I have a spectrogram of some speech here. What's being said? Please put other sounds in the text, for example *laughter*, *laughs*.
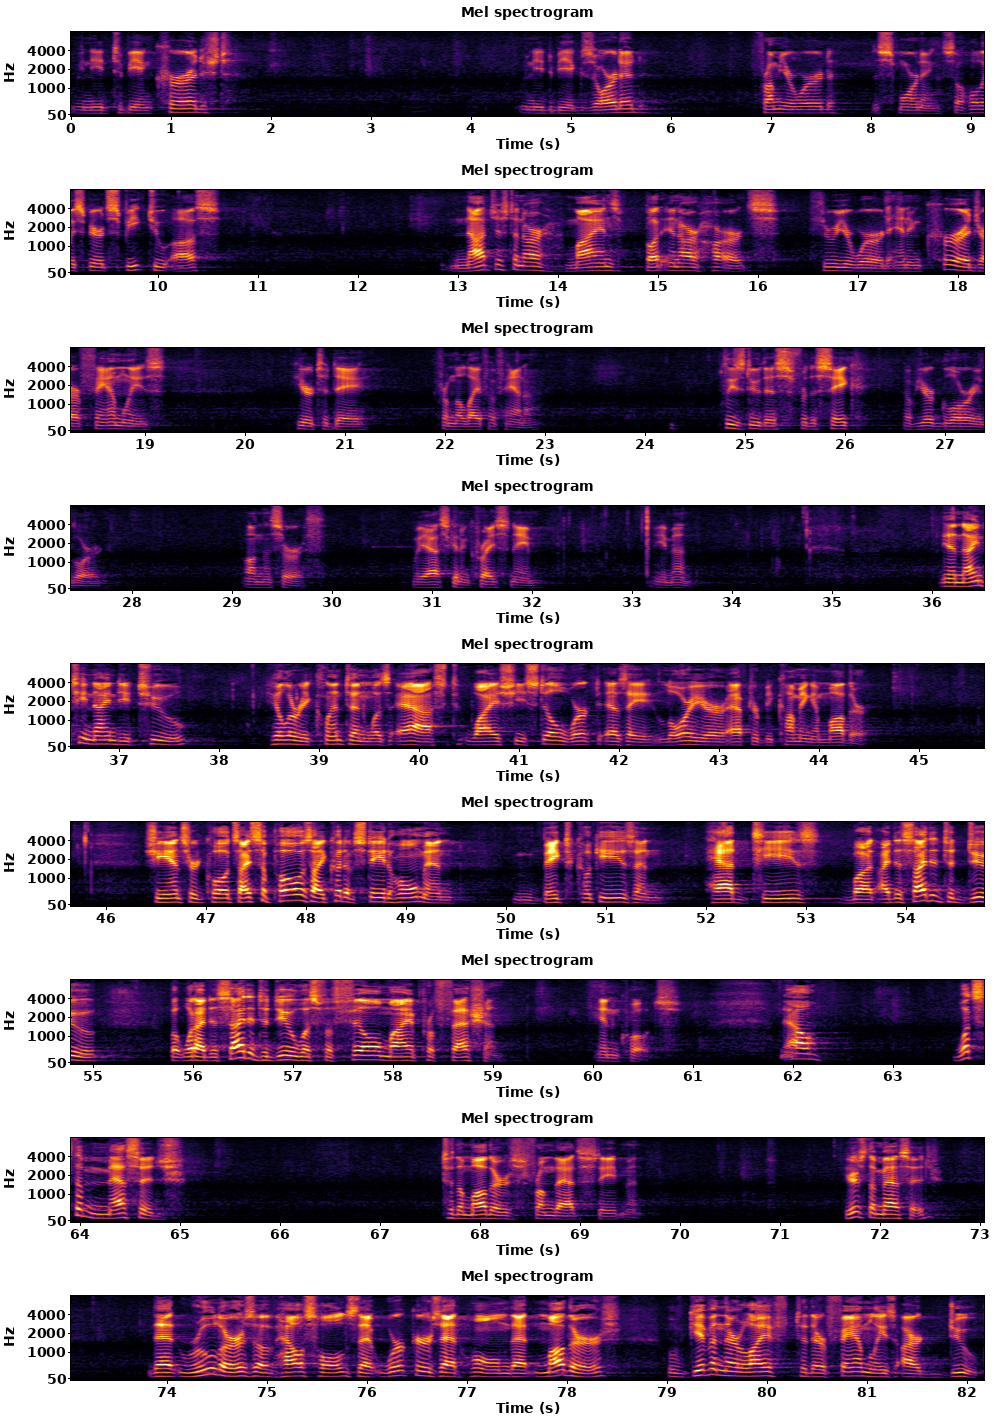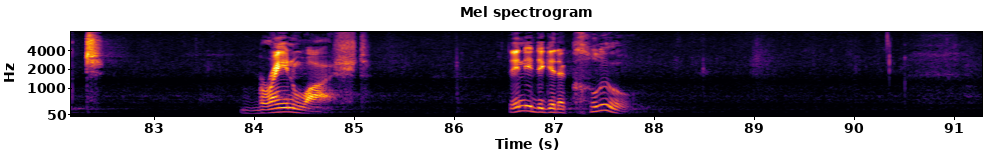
We need to be encouraged. We need to be exhorted from your word this morning. So, Holy Spirit, speak to us, not just in our minds, but in our hearts through your word and encourage our families here today from the life of Hannah. Please do this for the sake of your glory, Lord, on this earth. We ask it in Christ's name. Amen. In 1992, Hillary Clinton was asked why she still worked as a lawyer after becoming a mother. She answered, quotes, I suppose I could have stayed home and baked cookies and had teas, but I decided to do, but what I decided to do was fulfill my profession, end quotes. Now, what's the message to the mothers from that statement? Here's the message that rulers of households, that workers at home, that mothers who've given their life to their families are duped, brainwashed. They need to get a clue.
